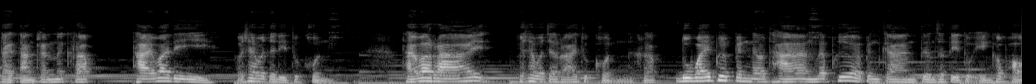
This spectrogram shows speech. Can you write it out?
แตกต่างกันนะครับ ทายว่าดีก็ใช่ว่าจะดีทุกคนายว่าร้ายก็ใช่ว่าจะร้ายทุกคนนะครับ ดูไว้เพื่อเป็นแนวทางและเพื่อเป็นการเตือนสติตัวเองก็พอ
